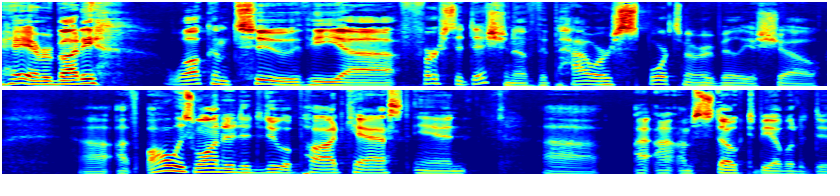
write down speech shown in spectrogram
Hey, everybody. Welcome to the uh, first edition of the Powers Sports Memorabilia Show. Uh, I've always wanted to do a podcast, and uh, I, am stoked to be able to do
